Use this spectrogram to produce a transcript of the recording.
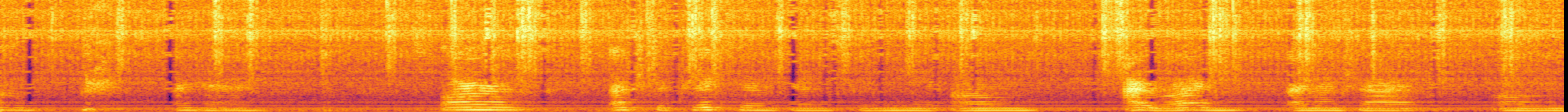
Okay. As far as extracurricular goes for me, um, I run. I run track. Um,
